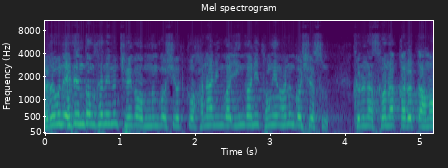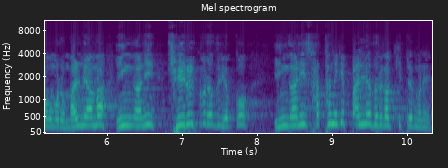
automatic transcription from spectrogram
여러분 에덴 동산에는 죄가 없는 것이었고 하나님과 인간이 동행하는 것이었습니다. 그러나 선악과를 따먹음으로 말미암아 인간이 죄를 끌어들였고 인간이 사탄에게 빨려 들어갔기 때문에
